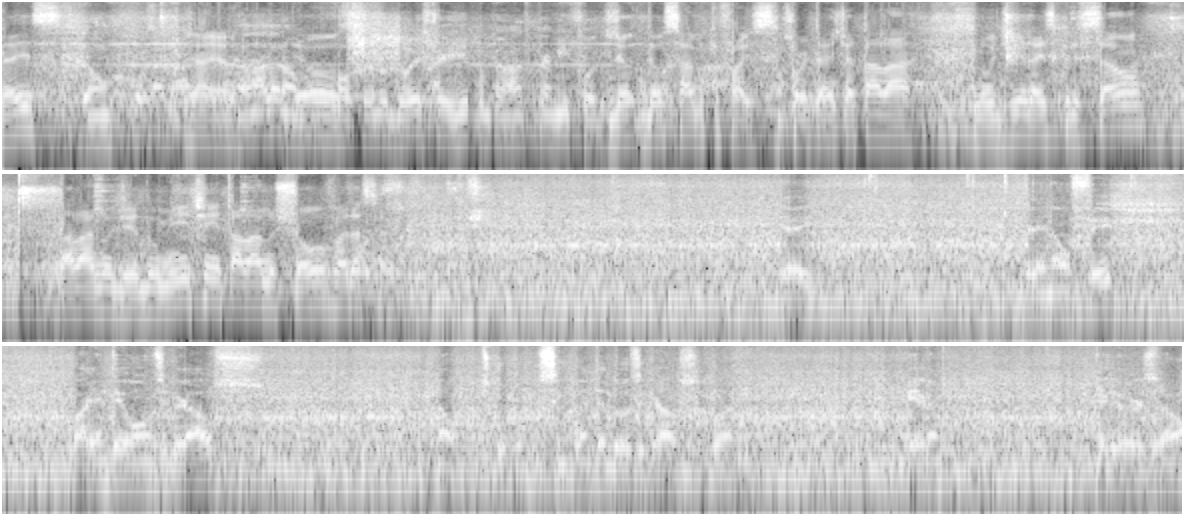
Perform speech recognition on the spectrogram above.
É isso. Então, Já era. não dá nada não, mano. Deus, Faltando dois, três dias pro campeonato, para mim, foda-se. Deus. Deus sabe o que faz. O importante é estar lá no dia da inscrição, tá lá no dia do meeting e tá lá no show, vai dar certo. E aí? Treinão feito, 41 graus. Não, desculpa, 50 e 12 graus agora. Primeira, interiorzão.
